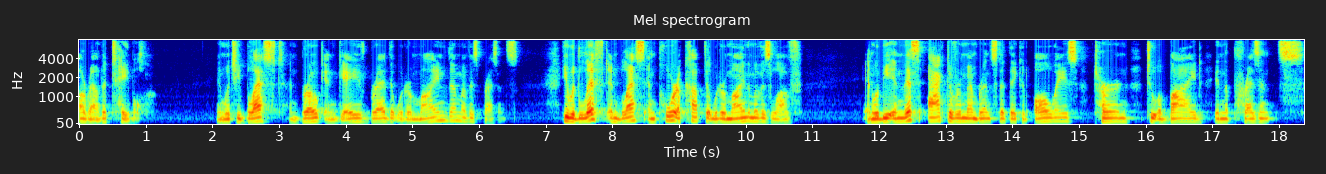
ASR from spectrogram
around a table in which he blessed and broke and gave bread that would remind them of his presence. He would lift and bless and pour a cup that would remind them of his love. And would be in this act of remembrance that they could always turn to abide in the presence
